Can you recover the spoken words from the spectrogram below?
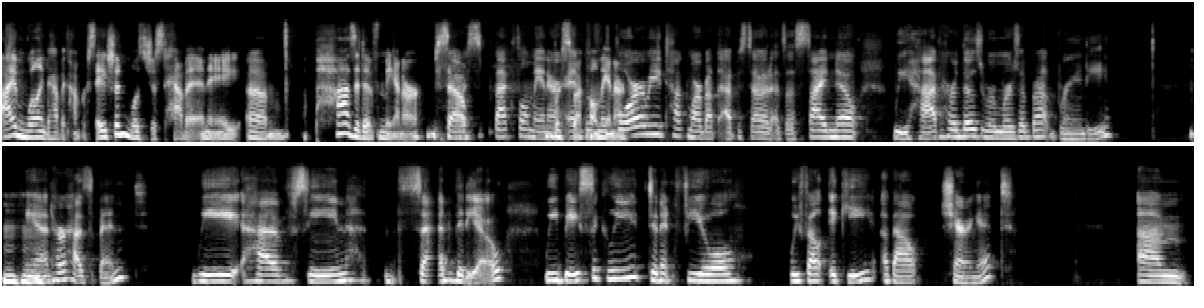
I'm willing to have a conversation. Let's just have it in a, um, a positive manner. So respectful manner. Respectful and manner. Before we talk more about the episode, as a side note, we have heard those rumors about Brandi mm-hmm. and her husband. We have seen said video. We basically didn't feel we felt icky about sharing it. Um,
